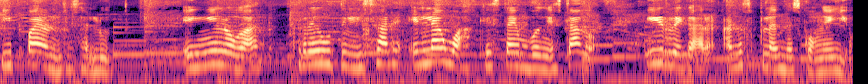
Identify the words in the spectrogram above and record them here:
y para nuestra salud. En el hogar, reutilizar el agua que está en buen estado y regar a las plantas con ello.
